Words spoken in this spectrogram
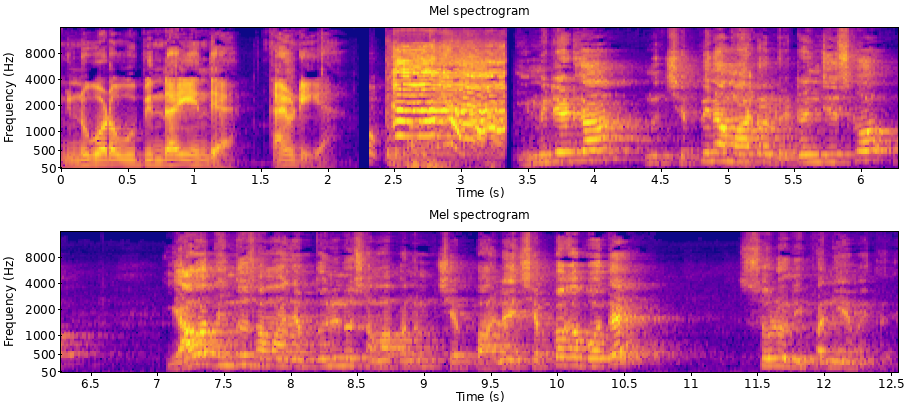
నిన్ను కూడా ఊపిందా ఏందే? కామెడీగా. ఇమ్మీడియట్గా నువ్వు చెప్పిన మాటలు రిటర్న్ చేసుకో. యావత్ హిందూ సమాజంతో నువ్వు సమాపనం చెప్పాలి. చెప్పకపోతే చూడు నీ పని ఏమవుతుంది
